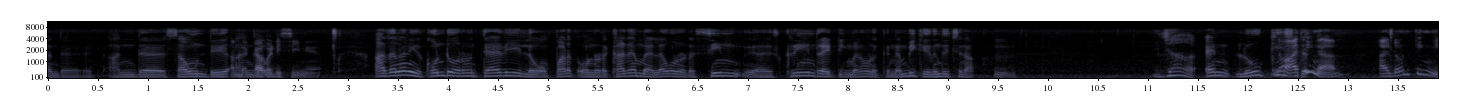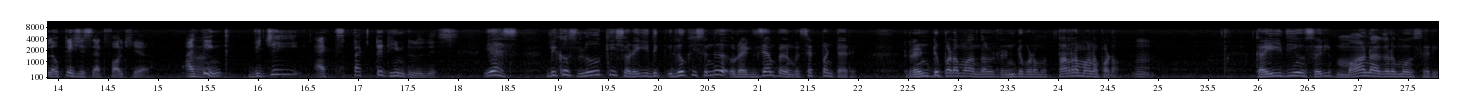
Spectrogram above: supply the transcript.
அந்த அந்த சவுண்டு அந்த கபடி சீனு அதெல்லாம் நீங்க கொண்டு வரணும் தேவையில்லை உன் பட உன்னோட கதை மேல உன்னோட சீன் ஸ்கிரீன் ரைட்டிங் மேல உனக்கு நம்பிக்கை இருந்துச்சுன்னா yeah and No, Lokesh I think I don't think Lokesh is at fault here. I Ah. think Vijay expected him to do this. Yes because லோகேஷோட இது லோகேஷ் வந்து ஒரு எக்ஸாம்பிள் நம்ம செட் பண்ணிட்டாரு. ரெண்டு படமா இருந்தாலும் ரெண்டு படமும் தரமான படம். கைதியும் சரி மாநகரமும் சரி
